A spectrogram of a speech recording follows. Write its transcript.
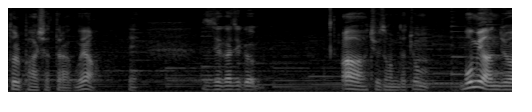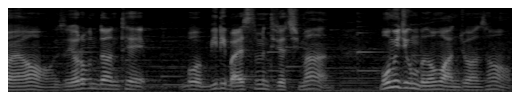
돌파하셨더라고요. 네. 그래서 제가 지금 아, 죄송합니다. 좀 몸이 안 좋아요. 그래서 여러분들한테 뭐 미리 말씀은 드렸지만 몸이 지금 너무 안 좋아서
